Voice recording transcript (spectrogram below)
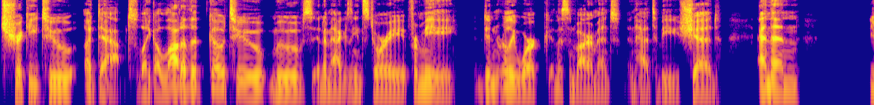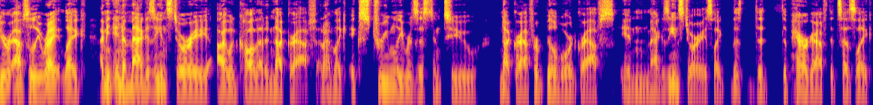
tricky to adapt. Like a lot of the go to moves in a magazine story for me didn't really work in this environment and had to be shed. And then you're absolutely right. Like, I mean, in a magazine story, I would call that a nut graph. And I'm like extremely resistant to nut graph or billboard graphs in magazine stories. Like the the the paragraph that says like,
